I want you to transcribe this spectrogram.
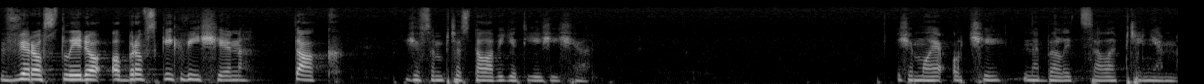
vyrostly do obrovských výšin tak, že jsem přestala vidět Ježíše. Že moje oči nebyly celé při něm.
